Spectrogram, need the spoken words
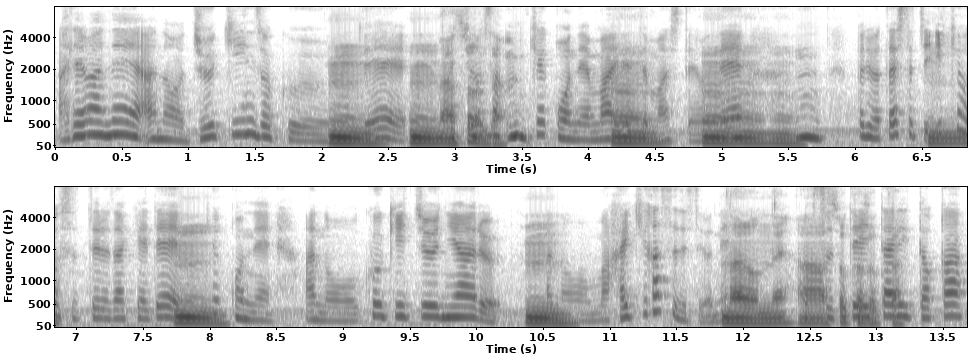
あれはねあの重金属で、うんうんさん結構ね前出てましたよね、うんうんうん。やっぱり私たち息を吸ってるだけで、うん。結構ねあの空気中にある、うん。あのまあ、排気ガスですようんね。なるほどね。吸っていたりとか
